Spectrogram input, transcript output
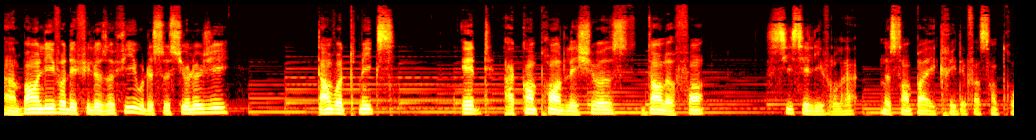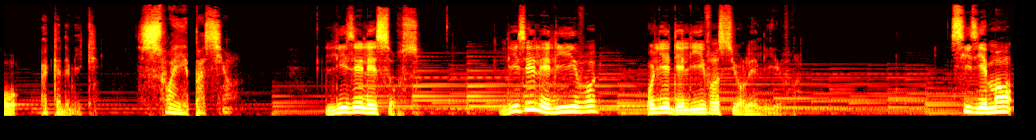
Un bon livre de philosophie ou de sociologie dans votre mix aide à comprendre les choses dans leur fond si ces livres-là ne sont pas écrits de façon trop académique. Soyez patient. Lisez les sources. Lisez les livres au lieu des livres sur les livres. Sixièmement,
